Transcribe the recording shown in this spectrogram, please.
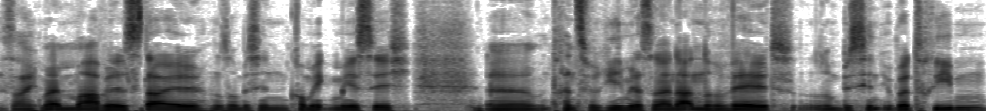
sag ich mal, im Marvel-Style, so ein bisschen comic-mäßig, äh, transferieren wir das in eine andere Welt, so ein bisschen übertrieben,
